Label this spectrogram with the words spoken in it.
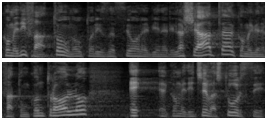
come di fatto un'autorizzazione viene rilasciata, come viene fatto un controllo e eh, come diceva Sturzi,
